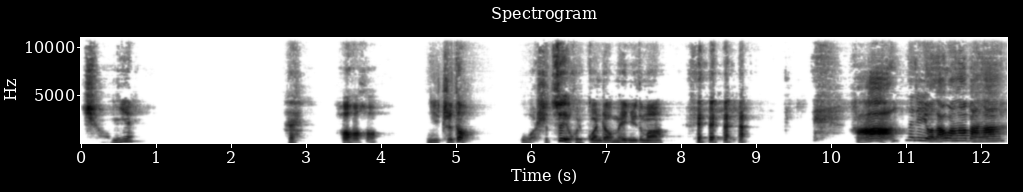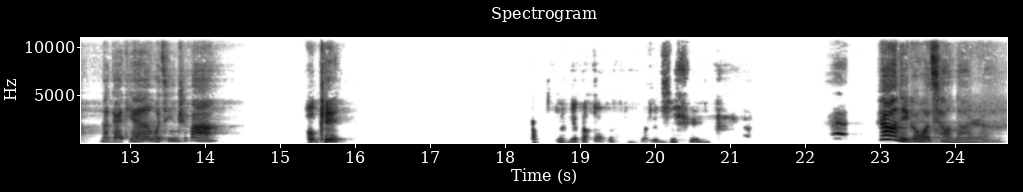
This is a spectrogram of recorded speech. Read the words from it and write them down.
乔念，嗨，好，好，好，你知道。我是最会关照美女的吗？好，那就有劳王老板啦。那改天我请你吃饭啊。OK，有一个好的，我们继续。让你跟我抢男人，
